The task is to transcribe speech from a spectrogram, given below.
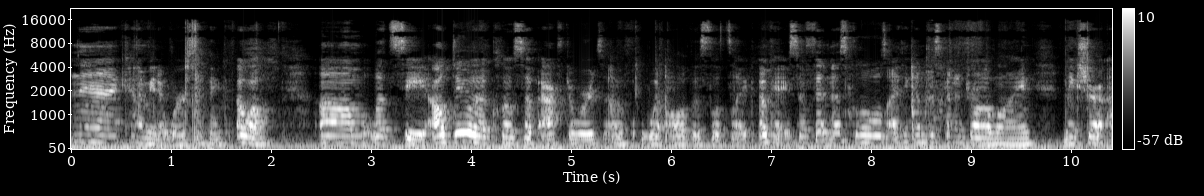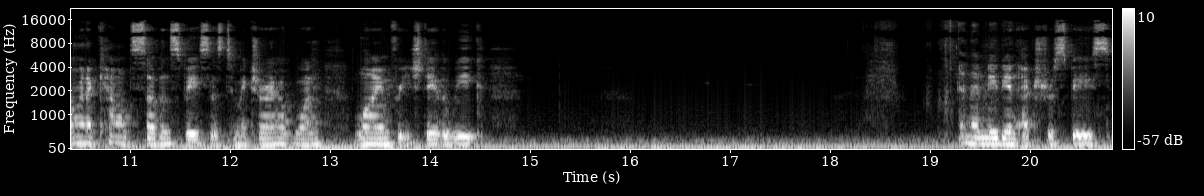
Nah, I kind of made it worse, I think. Oh well. Um, let's see. I'll do a close-up afterwards of what all of this looks like. Okay, so fitness goals. I think I'm just going to draw a line. Make sure I'm going to count seven spaces to make sure I have one line for each day of the week. And then maybe an extra space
